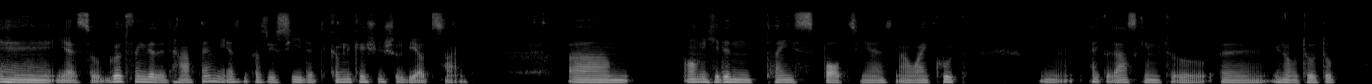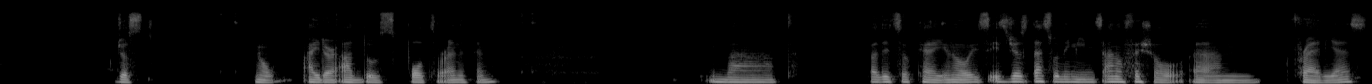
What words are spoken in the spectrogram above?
Uh, yes so good thing that it happened yes because you see that communication should be outside um, only he didn't play spots yes. Now i could um, i could ask him to uh, you know to to just you know either add those spots or anything. But but it's okay you know it's, it's just that's what it means unofficial um thread yes.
